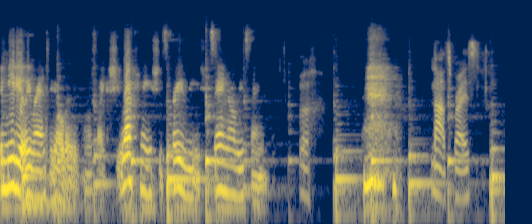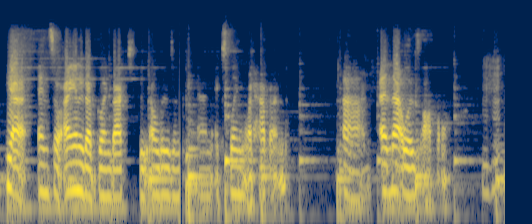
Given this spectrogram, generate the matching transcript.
immediately ran to the elders and was like, She left me, she's crazy, she's saying all these things. Not surprised. Yeah. And so I ended up going back to the elders and, and explaining what happened. Um, and that was awful. Mm-hmm.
